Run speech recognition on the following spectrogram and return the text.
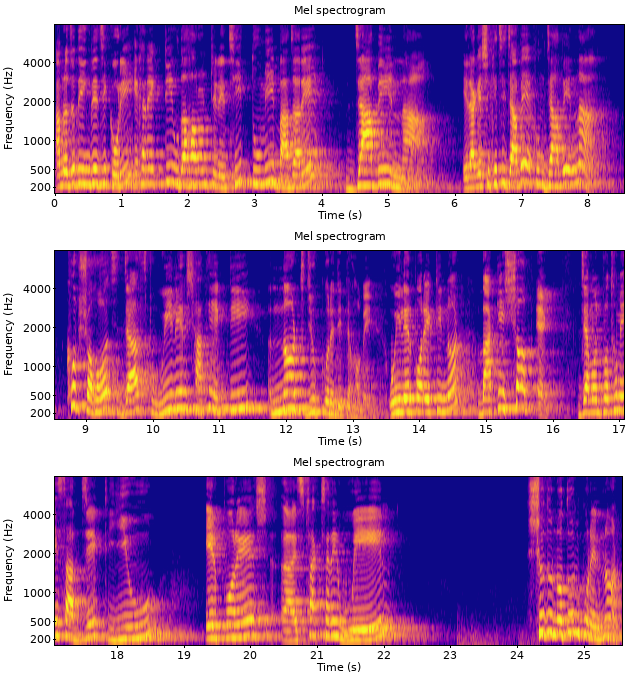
আমরা যদি ইংরেজি করি, এখানে একটি উদাহরণ টেনেছি, তুমি বাজারে যাবে না। এর আগে শিখেছি যাবে, এখন যাবে না। খুব সহজ, জাস্ট উইলের সাথে একটি নট যোগ করে দিতে হবে। উইলের পরে একটি নট, বাকি সব এক। যেমন প্রথমেই সাবজেক্ট ইউ এরপরে স্ট্রাকচারের উইল শুধু নতুন করে not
